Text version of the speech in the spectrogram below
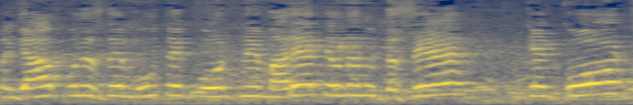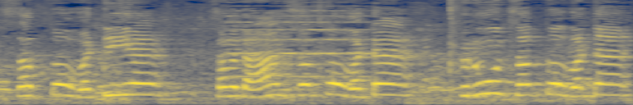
ਪੰਜਾਬ ਪੁਲਿਸ ਦੇ ਮੂੰਹ ਤੇ ਕੋਰਟ ਨੇ ਮਾਰਿਆ ਤੇ ਉਹਨਾਂ ਨੂੰ ਦੱਸਿਆ ਕਿ ਕੋਰਟ ਸਭ ਤੋਂ ਵੱਡੀ ਹੈ ਸੰਵਿਧਾਨ ਸਭ ਤੋਂ ਵੱਡਾ ਹੈ ਕਾਨੂੰਨ ਸਭ ਤੋਂ ਵੱਡਾ ਹੈ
